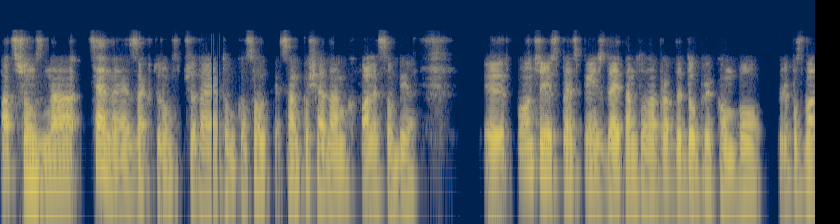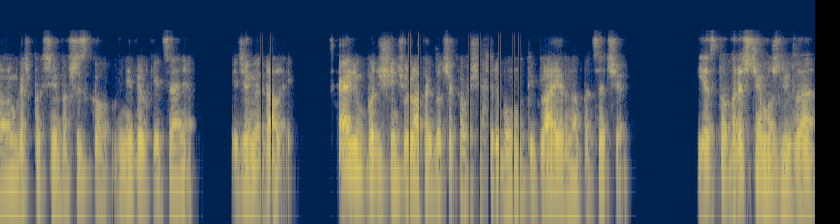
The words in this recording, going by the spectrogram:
patrząc na cenę, za którą sprzedają tą konsolkę. Sam posiadam, chwalę sobie. Yy, W połączeniu z PS5 daje tam to naprawdę dobre combo, które pozwala nam grać praktycznie we wszystko w niewielkiej cenie. Jedziemy dalej. Skyrim po 10 latach doczekał się trybu multiplayer na PC. Jest to wreszcie możliwe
